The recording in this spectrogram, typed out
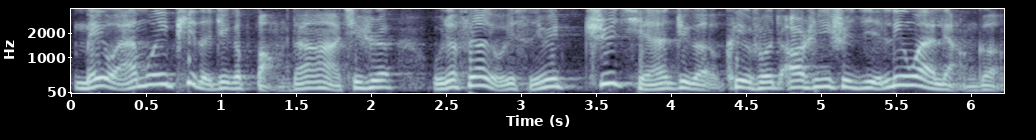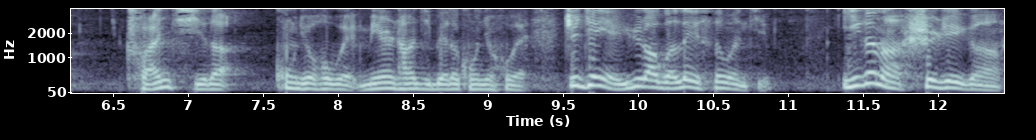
没有 MVP 的这个榜单啊，其实我觉得非常有意思，因为之前这个可以说二十一世纪另外两个传奇的控球后卫、名人堂级别的控球后卫，之前也遇到过类似的问题，一个呢是这个。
